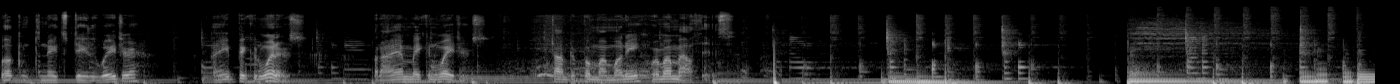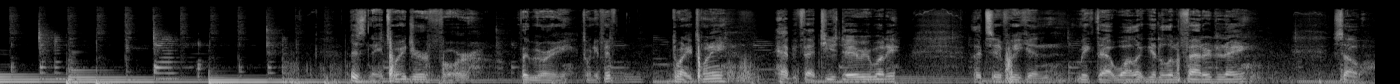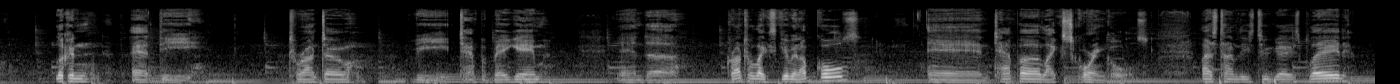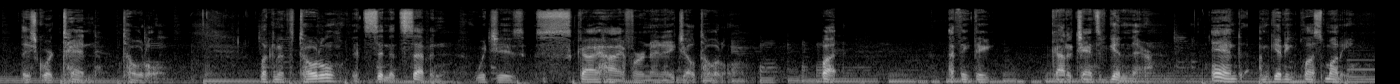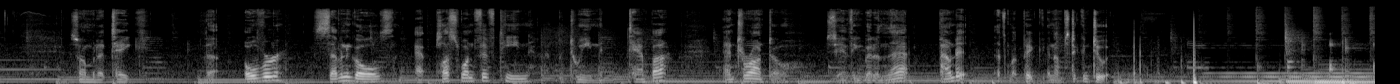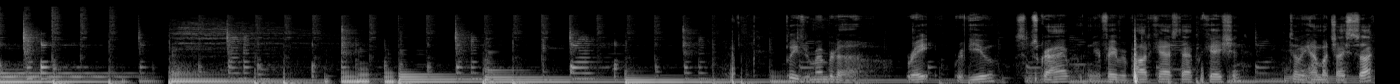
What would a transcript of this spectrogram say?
Welcome to Nate's Daily Wager. I ain't picking winners, but I am making wagers. Time to put my money where my mouth is. This is Nate's Wager for February 25th, 2020. Happy Fat Tuesday, everybody. Let's see if we can make that wallet get a little fatter today. So, looking at the Toronto v Tampa Bay game, and uh, Toronto likes giving up goals, and Tampa likes scoring goals. Last time these two guys played, they scored 10 total. Looking at the total, it's sitting at 7, which is sky high for an NHL total. But I think they got a chance of getting there. And I'm getting plus money. So I'm going to take the over 7 goals at plus 115 between Tampa and Toronto. See anything better than that? Pound it. That's my pick, and I'm sticking to it. Please remember to rate, review, subscribe in your favorite podcast application. Tell me how much I suck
